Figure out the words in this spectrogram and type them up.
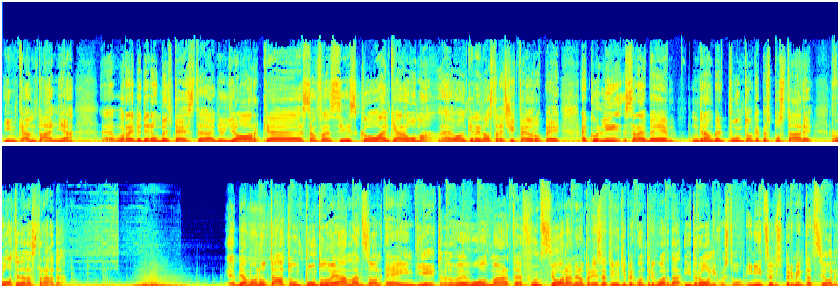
in campagna. Eh, vorrei vedere un bel test a New York, eh, San Francisco o anche a Roma eh, o anche le nostre città europee. Ecco, lì sarebbe un gran bel punto anche per spostare ruote dalla strada. Abbiamo notato un punto dove Amazon è indietro, dove Walmart funziona, almeno per gli Stati Uniti, per quanto riguarda i droni, questo inizio di sperimentazione.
